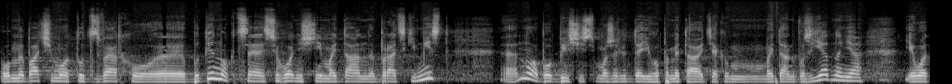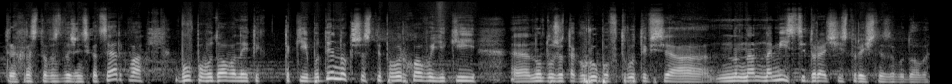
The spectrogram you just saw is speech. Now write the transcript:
ми бачимо тут зверху будинок, це сьогоднішній майдан Братський міст. Е, Ну або більшість може людей його пам'ятають як майдан Воз'єднання. І от Хрестовоздвиженська церква був побудований так- такий будинок шестиповерховий, який е, ну дуже так грубо втрутився на, на- місці, до речі, історичної забудови,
